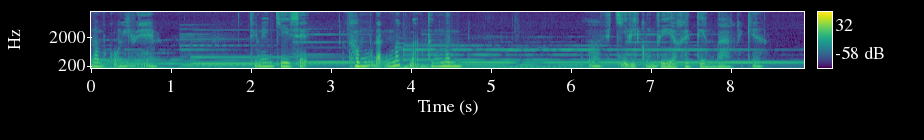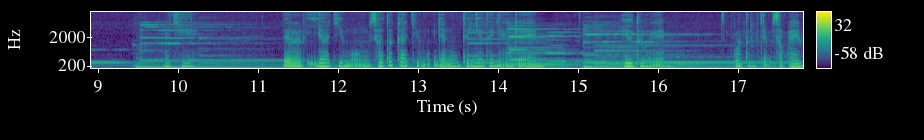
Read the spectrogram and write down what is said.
là một quản lý với em. Thì nên chị sẽ không đánh mất bản thân mình. Ờ, chỉ vì công việc hay tiền bạc này kia. Là chị đây là lý do chị muốn sau tất cả chị muốn dành thật nhiều thời gian cho em yêu thương em quan tâm chăm sóc em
